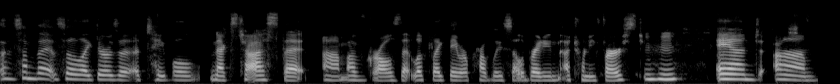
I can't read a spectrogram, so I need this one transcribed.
and something so like there was a, a, table next to us that um of girls that looked like they were probably celebrating a 21st. Mm-hmm. And um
